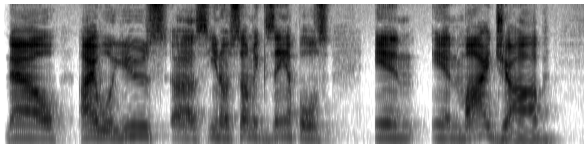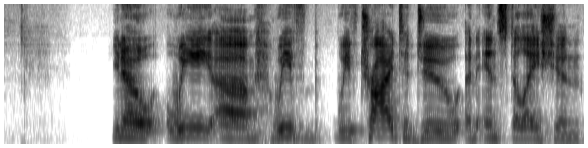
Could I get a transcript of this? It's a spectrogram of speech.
Now, I will use uh, you know some examples in in my job you know, we um, we've we've tried to do an installation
